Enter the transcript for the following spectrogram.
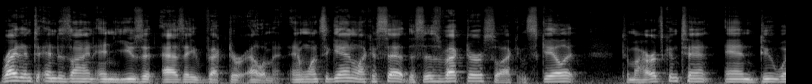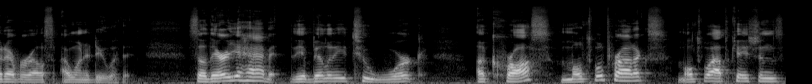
right into InDesign and use it as a vector element. And once again, like I said, this is vector, so I can scale it to my heart's content and do whatever else I want to do with it. So there you have it, the ability to work across multiple products, multiple applications,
